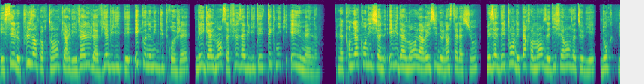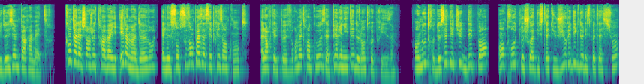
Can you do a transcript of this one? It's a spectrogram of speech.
Et c'est le plus important car il évalue la viabilité économique du projet, mais également sa faisabilité technique et humaine. La première conditionne évidemment la réussite de l'installation, mais elle dépend des performances des différents ateliers, donc du deuxième paramètre. Quant à la charge de travail et la main-d'œuvre, elles ne sont souvent pas assez prises en compte, alors qu'elles peuvent remettre en cause la pérennité de l'entreprise. En outre, de cette étude dépend, entre autres, le choix du statut juridique de l'exploitation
